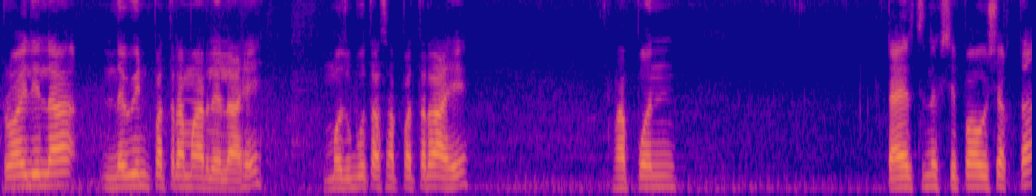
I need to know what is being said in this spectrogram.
ट्रॉयलीला नवीन पत्रा मारलेला आहे. मजबूत असा पत्रा आहे. आपण टायरचे नक्षे पाहू शकता.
